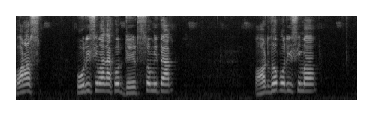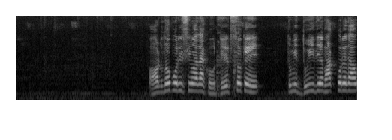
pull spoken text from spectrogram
পরাস পরিসীমা দেখো দেড়শো মিটার, অর্ধ পরিসীমা অর্ধ পরিসীমা দেখো দেড়শোকে তুমি দুই দিয়ে ভাগ করে দাও।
